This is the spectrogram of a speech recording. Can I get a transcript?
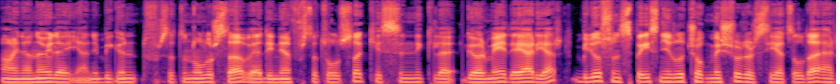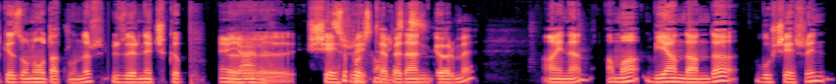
Aynen öyle yani bir gün fırsatın olursa veya dinleyen fırsatı olursa kesinlikle görmeye değer yer. Biliyorsun Space Needle çok meşhurdur Seattle'da. Herkes ona odaklanır. Üzerine çıkıp e yani, e, şehri tepeden görme. Aynen ama bir yandan da bu şehrin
